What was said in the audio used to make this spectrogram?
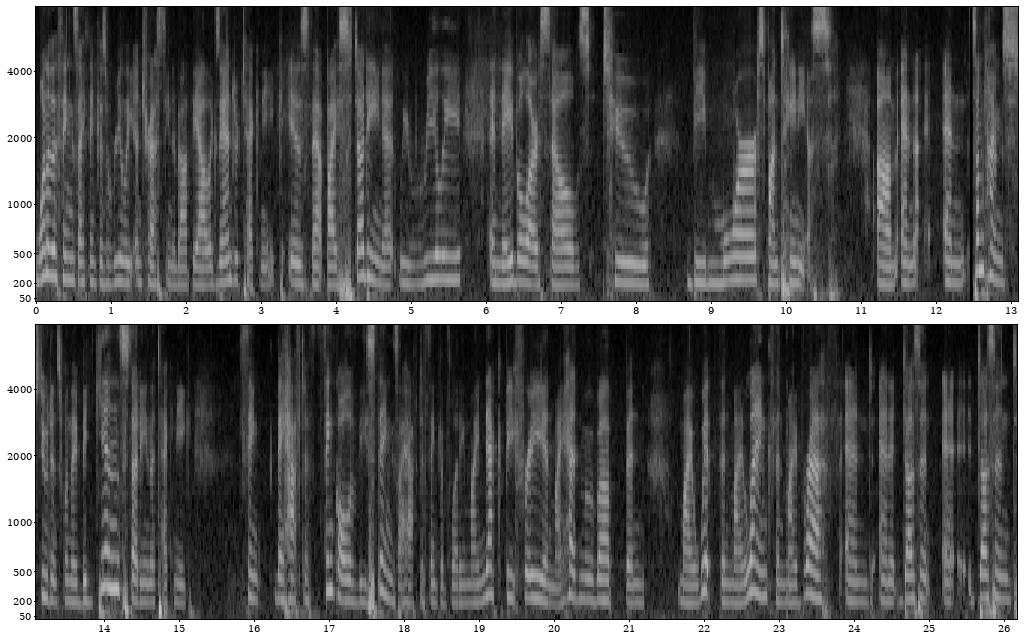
one of the things I think is really interesting about the Alexander technique is that by studying it, we really enable ourselves to be more spontaneous. Um, and and sometimes students, when they begin studying the technique, think they have to think all of these things. I have to think of letting my neck be free and my head move up and my width and my length and my breath and and it doesn't it doesn't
